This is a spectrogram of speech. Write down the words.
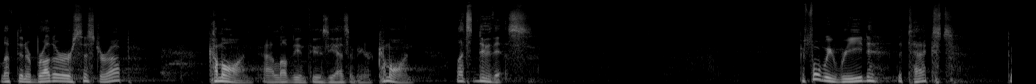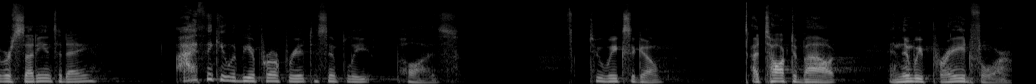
Lifting a brother or sister up? Come on. I love the enthusiasm here. Come on. Let's do this. Before we read the text, that we're studying today, I think it would be appropriate to simply pause. Two weeks ago, I talked about, and then we prayed for,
